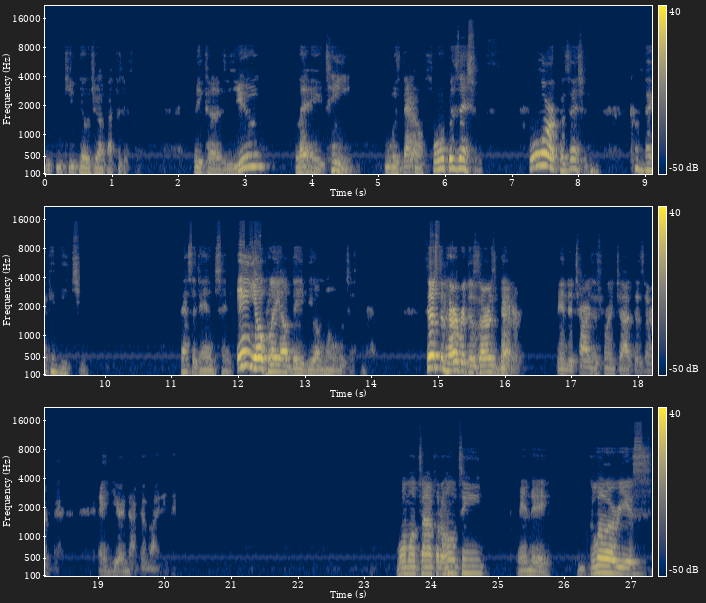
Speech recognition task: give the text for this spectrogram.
if you keep your job after this one. Because you let a team who was down four possessions, four possession come back and beat you. That's a damn shame. In your playoff debut alone with Justin Herbert. Justin Herbert deserves better. And the Chargers franchise deserve better. And you're not providing it. One more time for the home team. And a glorious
